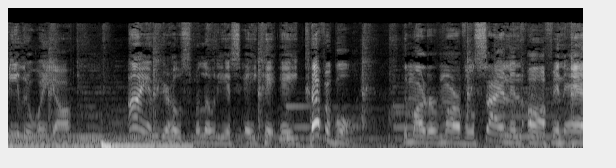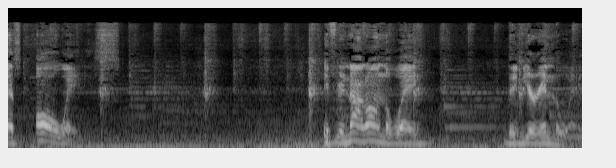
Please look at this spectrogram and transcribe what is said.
Either way, y'all. I am your host, Melodious, aka Coverboy, the Martyr Marvel, signing off, and as always, if you're not on the way, then you're in the way.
